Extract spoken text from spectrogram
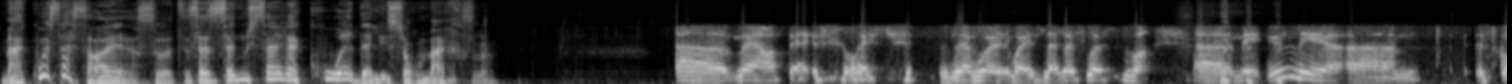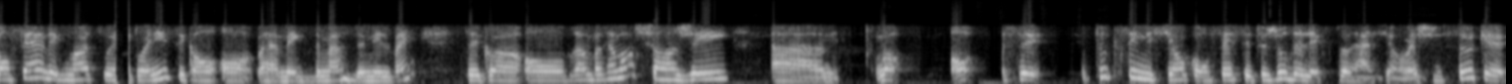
mais à quoi ça sert ça? Ça, ça nous sert à quoi d'aller sur Mars? Là? Euh, ben en fait, ouais, je la vois, ouais, je la reçois souvent. Euh, mais une des euh, ce qu'on fait avec Mars 2020, c'est qu'on on, avec de Mars 2020, c'est qu'on on va vraiment changer. Euh, bon, on, c'est toutes ces missions qu'on fait, c'est toujours de l'exploration. Je suis sûre que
